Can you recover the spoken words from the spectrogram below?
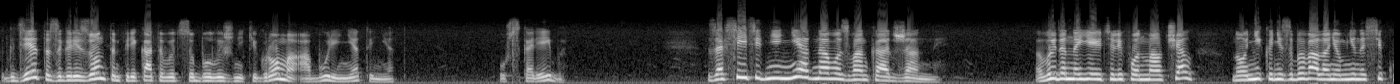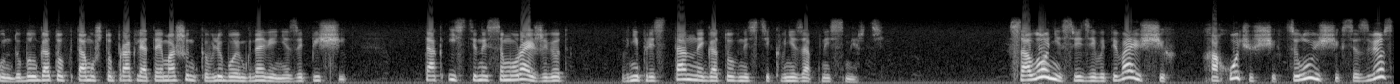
Где-то за горизонтом перекатываются булыжники грома, а бури нет и нет. Уж скорей бы. За все эти дни ни одного звонка от Жанны. Выданный ею телефон молчал, но Ника не забывал о нем ни на секунду, был готов к тому, что проклятая машинка в любое мгновение запищит. Так истинный самурай живет в непрестанной готовности к внезапной смерти. В салоне среди выпивающих, хохочущих, целующихся звезд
